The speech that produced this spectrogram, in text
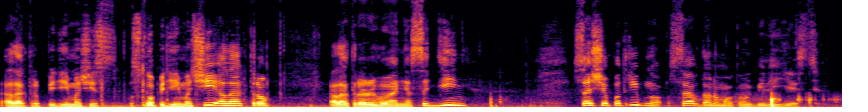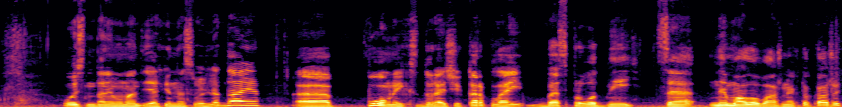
електропідіймачі, склопідіймачі електро, електрорегулювання сидінь. Все, що потрібно, все в даному автомобілі є. Ось на даний момент, як він у нас виглядає. Е, повний, до речі, CarPlay, безпроводний. Це немаловажно, як то кажуть.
